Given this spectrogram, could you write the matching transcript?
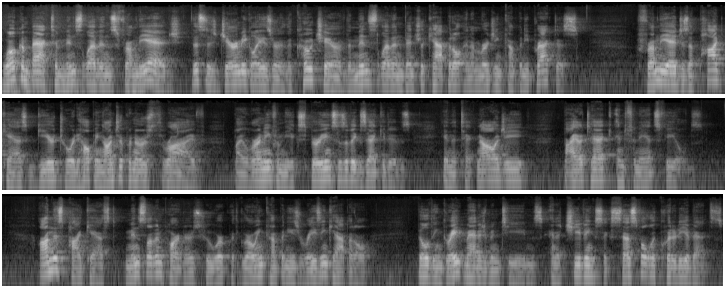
Welcome back to Mintz Levin's From the Edge. This is Jeremy Glazer, the co chair of the Mintz Levin Venture Capital and Emerging Company Practice. From the Edge is a podcast geared toward helping entrepreneurs thrive by learning from the experiences of executives in the technology, biotech, and finance fields. On this podcast, Mintz Levin partners who work with growing companies raising capital, building great management teams, and achieving successful liquidity events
